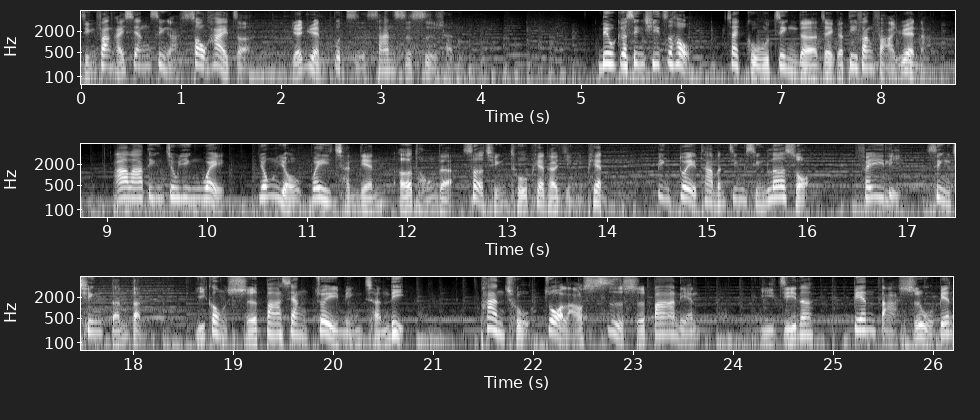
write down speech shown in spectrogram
警方还相信啊，受害者远远不止三十四人。六个星期之后，在古晋的这个地方法院啊，阿拉丁就因为拥有未成年儿童的色情图片和影片，并对他们进行勒索、非礼、性侵等等，一共十八项罪名成立，判处坐牢四十八年，以及呢鞭打十五鞭，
